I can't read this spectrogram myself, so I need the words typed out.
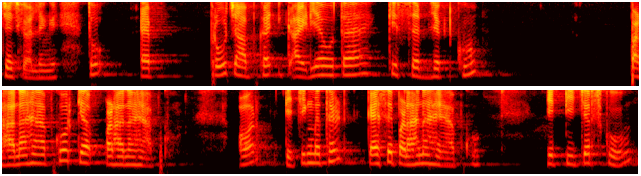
चेंज कर लेंगे। तो अप्रोच आपका एक आइडिया होता है किस सब्जेक्ट को पढ़ाना है आपको और क्या पढ़ाना है आपको। और टीचिंग मेथड कैसे पढ़ाना है आपको? ये टीचर्स को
